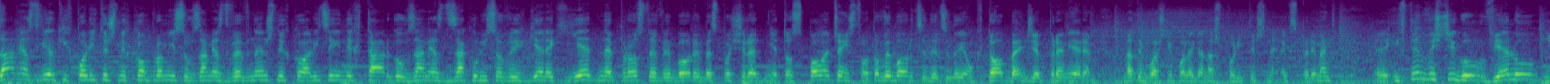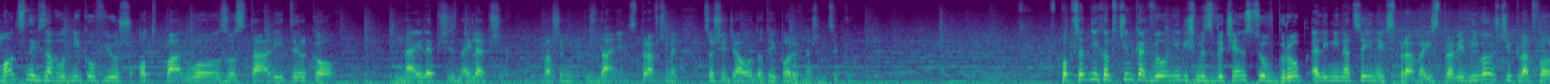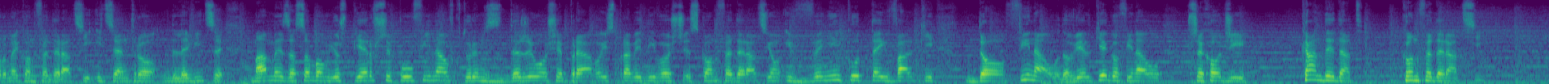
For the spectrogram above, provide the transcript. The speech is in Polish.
Zamiast wielkich politycznych kompromisów, zamiast wewnętrznych koalicyjnych targów, zamiast zakulisowych gierek, jedne proste wybory bezpośrednie. To społeczeństwo, to wyborcy decydują, kto będzie premierem. Na tym właśnie polega nasz polityczny eksperyment. E, I w tym wyścigu wielu mocnych zawodników już odpadło, zostali tylko najlepsi z najlepszych. Waszym zdaniem. Sprawdźmy, co się działo do tej pory w naszym cyklu. Poprzednich odcinkach wyłoniliśmy zwycięzców grup eliminacyjnych z Prawa i Sprawiedliwości, Platformy, Konfederacji i Centro Lewicy. Mamy za sobą już pierwszy półfinał, w którym zderzyło się Prawo i Sprawiedliwość z Konfederacją i w wyniku tej walki do finału, do wielkiego finału przechodzi kandydat Konfederacji.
